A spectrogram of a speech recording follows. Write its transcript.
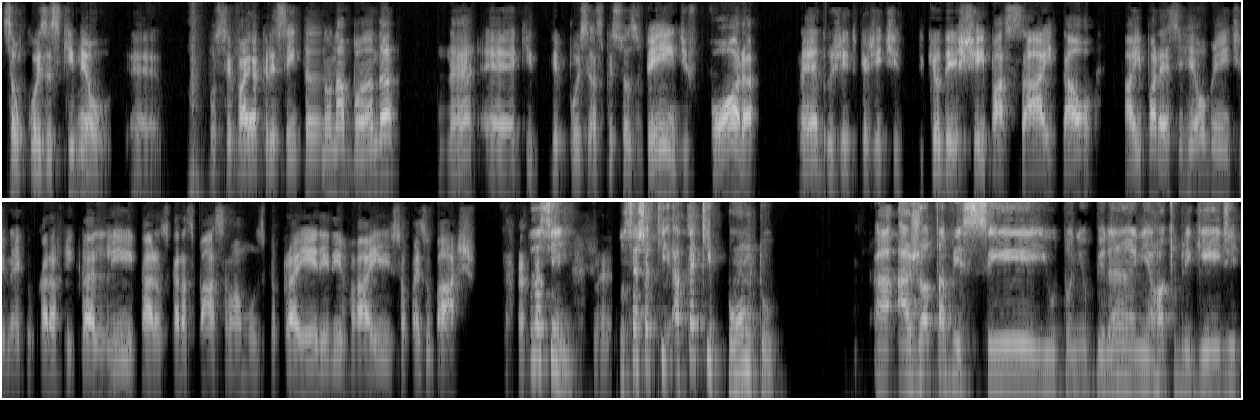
são coisas que, meu, é... você vai acrescentando na banda, né? É que depois as pessoas vêm de fora, né? Do jeito que a gente, que eu deixei passar e tal, aí parece realmente, né? Que o cara fica ali, cara, os caras passam a música para ele, ele vai e só faz o baixo. Mas assim, né? você acha que até que ponto a, a JVC e o Toninho Pirani, a Rock Brigade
